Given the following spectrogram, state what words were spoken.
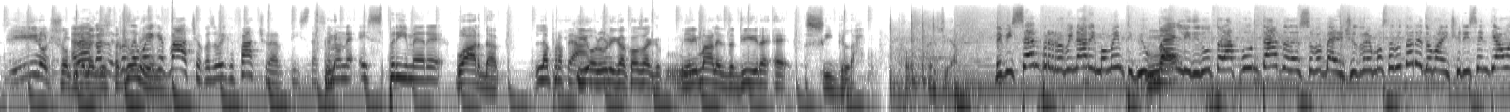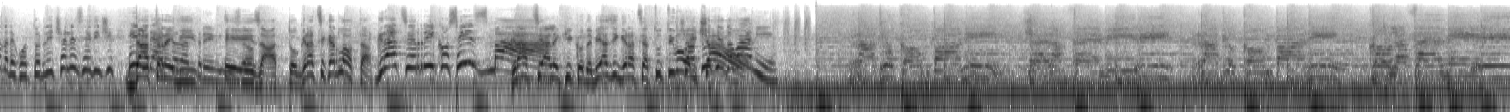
Sì, non ci sono più Allora, le mezze cosa, cosa vuoi che faccia? Cosa vuoi che faccia un artista se non esprimere Guarda, la propria io arte? l'unica cosa che mi rimane da dire è sigla. Cortesia. Devi sempre rovinare i momenti più No. belli di tutta la puntata. Adesso va bene, ci dovremo salutare. Domani ci risentiamo dalle 14 alle 16 in Da diretta Trevi- da Treviso. Esatto. Grazie Carlotta. Grazie Enrico Sisma. Grazie Ale Chicco De Biasi, grazie a tutti voi. Ciao a tutti, a domani. Radio Company c'è la family Radio Company con la family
